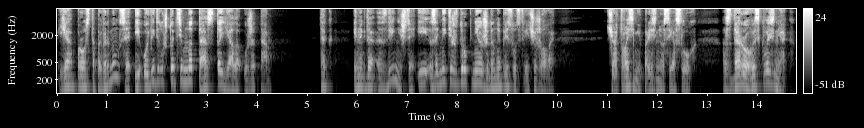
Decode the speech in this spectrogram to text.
Я просто повернулся и увидел, что темнота стояла уже там. Так иногда сдвинешься и заметишь вдруг неожиданное присутствие чужого. «Черт возьми!» — произнес я вслух. «Здоровый сквозняк!»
